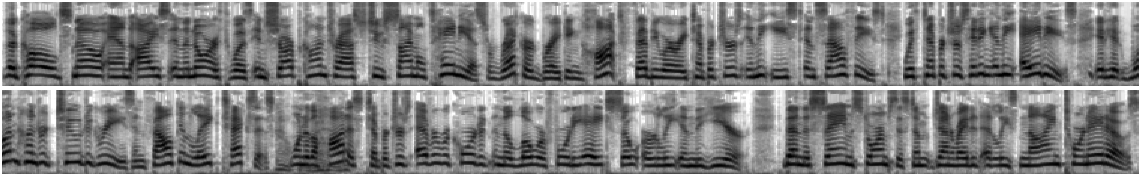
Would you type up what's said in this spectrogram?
The cold snow and ice in the north was in sharp contrast to simultaneous record breaking hot February temperatures in the east and southeast, with temperatures hitting in the 80s. It hit 102 degrees in Falcon Lake, Texas, oh, one of the man. hottest temperatures ever recorded in the lower 48 so early in the year. Then the same storm system generated at least nine tornadoes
